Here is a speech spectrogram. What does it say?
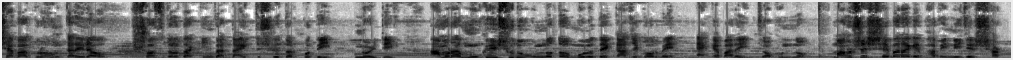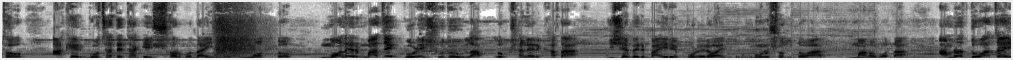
সেবা গ্রহণকারীরাও সচেতনতা কিংবা দায়িত্বশীলতার প্রতি নৈতিক। আমরা মুখেই শুধু উন্নত মূলতে কাজে কর্মে একেবারেই জঘন্য। মানুষের সেবার আগে ভাবি নিজের স্বার্থ, আখের গোছাতে থাকি সর্বদাই মত্ত। মনের মাঝে গড়ি শুধু লাভ লোকসানের খাতা, হিসেবের বাইরে পড়ে রয় মনুষ্যত্ব আর মানবতা। আমরা দোয়া চাই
